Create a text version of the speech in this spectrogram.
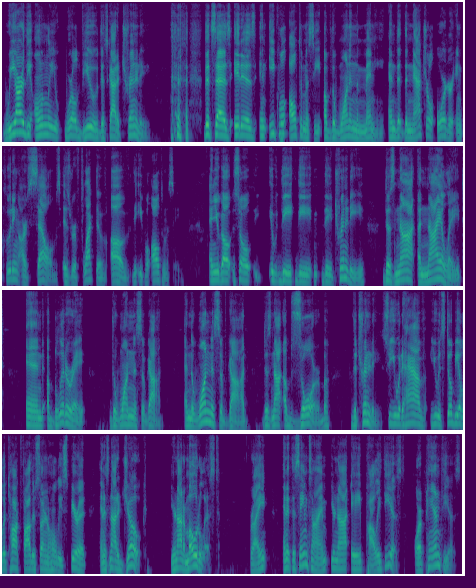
We are the only worldview that's got a trinity that says it is an equal ultimacy of the one and the many, and that the natural order, including ourselves, is reflective of the equal ultimacy. And you go, so it, the the the Trinity does not annihilate and obliterate the oneness of God, and the oneness of God does not absorb the Trinity. So you would have you would still be able to talk Father, Son, and Holy Spirit, and it's not a joke. You're not a modalist, right? And at the same time, you're not a polytheist or a pantheist.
